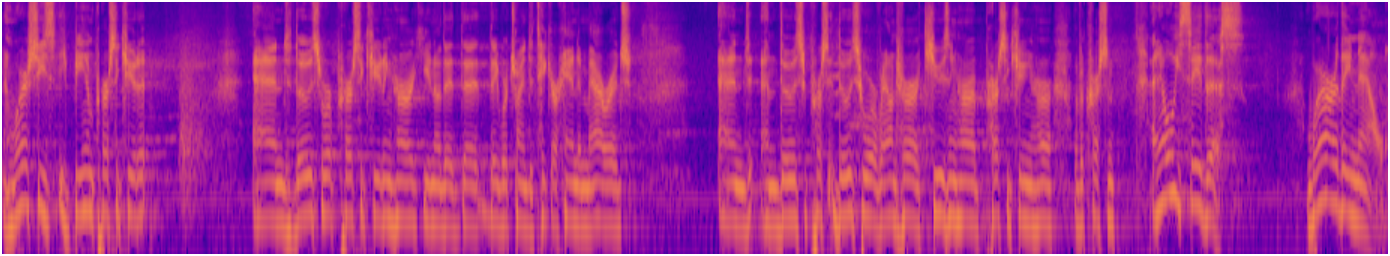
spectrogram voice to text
and where she's being persecuted, and those who were persecuting her, you know, that they, they, they, were trying to take her hand in marriage. And, and those, who perse- those who were around her accusing her, persecuting her of a Christian. And I always say this where are they now?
